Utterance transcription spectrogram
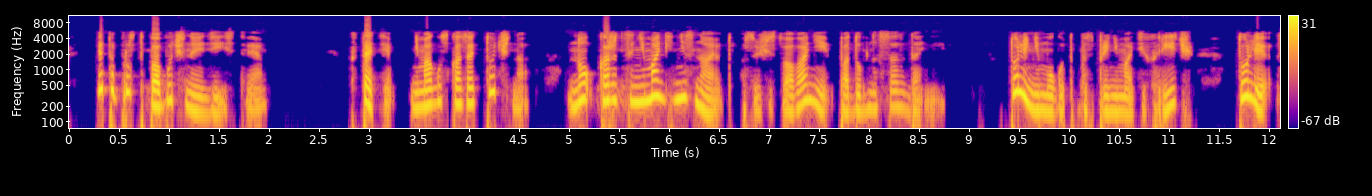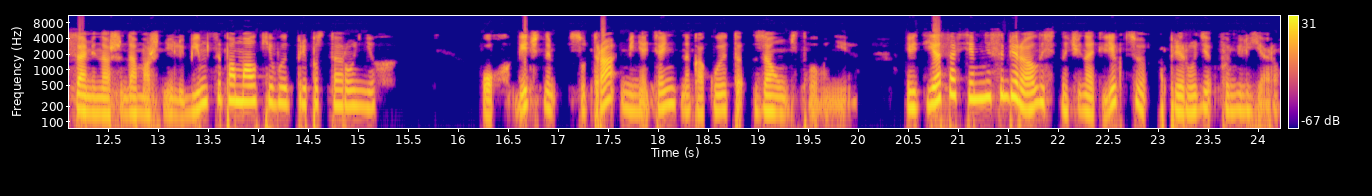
– это просто побочное действие. Кстати, не могу сказать точно, но, кажется, ни маги не знают о существовании подобных созданий. То ли не могут воспринимать их речь, то ли сами наши домашние любимцы помалкивают при посторонних. Ох, вечно с утра меня тянет на какое-то заумствование. Ведь я совсем не собиралась начинать лекцию о природе фамильяров.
